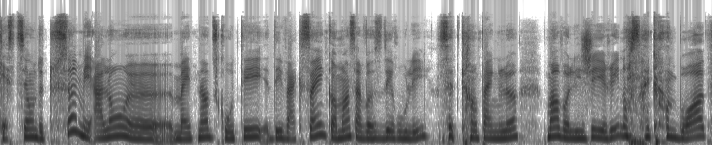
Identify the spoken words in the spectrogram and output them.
question de tout ça, mais allons euh, maintenant du côté des vaccins. Comment ça va se dérouler, cette campagne-là? Comment on va les gérer, nos 50 boîtes?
